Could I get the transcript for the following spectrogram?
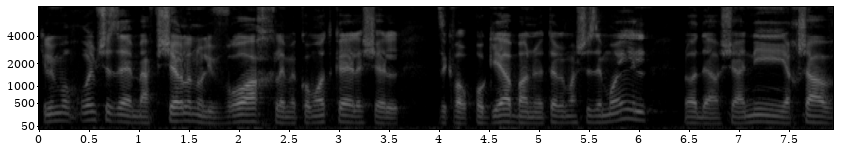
כאילו אנחנו רואים שזה מאפשר לנו לברוח למקומות כאלה של זה כבר פוגע בנו יותר ממה שזה מועיל, לא יודע, שאני עכשיו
